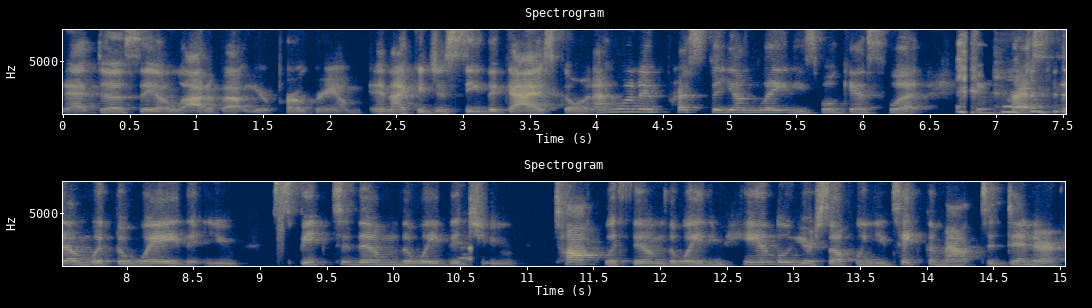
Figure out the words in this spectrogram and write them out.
That does say a lot about your program. And I could just see the guys going, I want to impress the young ladies. Well, guess what? Impress them with the way that you speak to them, the way that yeah. you talk with them, the way you handle yourself when you take them out to dinner.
